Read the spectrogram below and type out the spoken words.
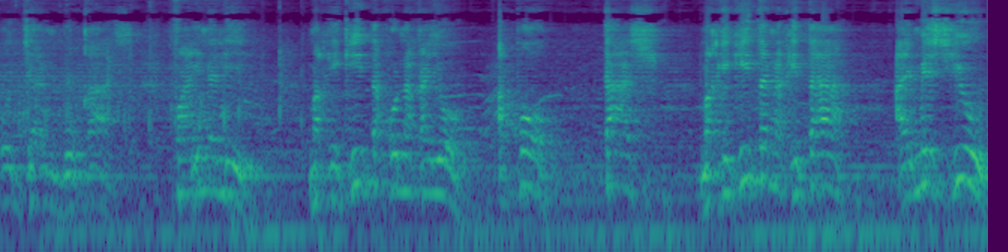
Ako dyan bukas. Finally, makikita ko na kayo. Apo, Tash, makikita na kita. I miss you.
